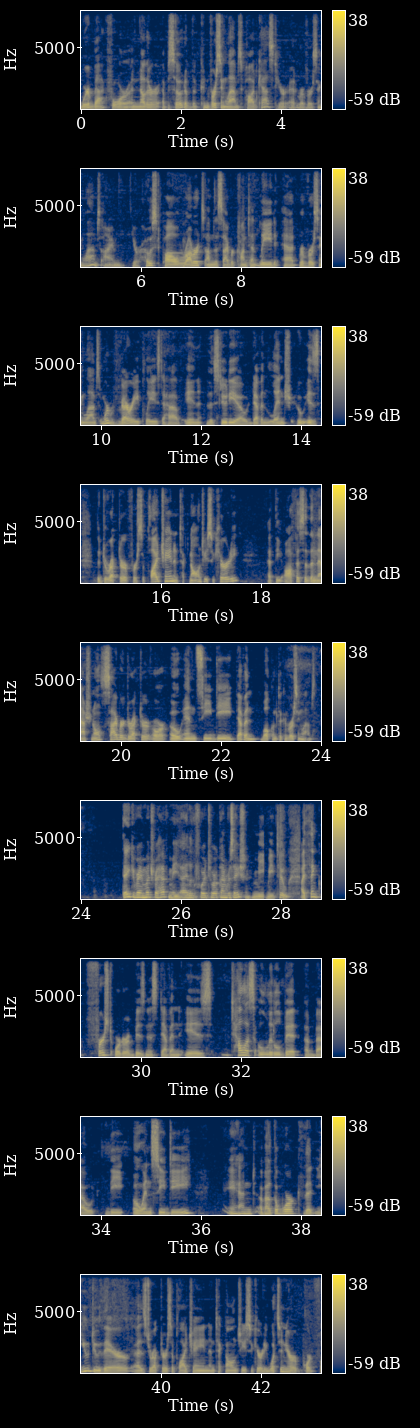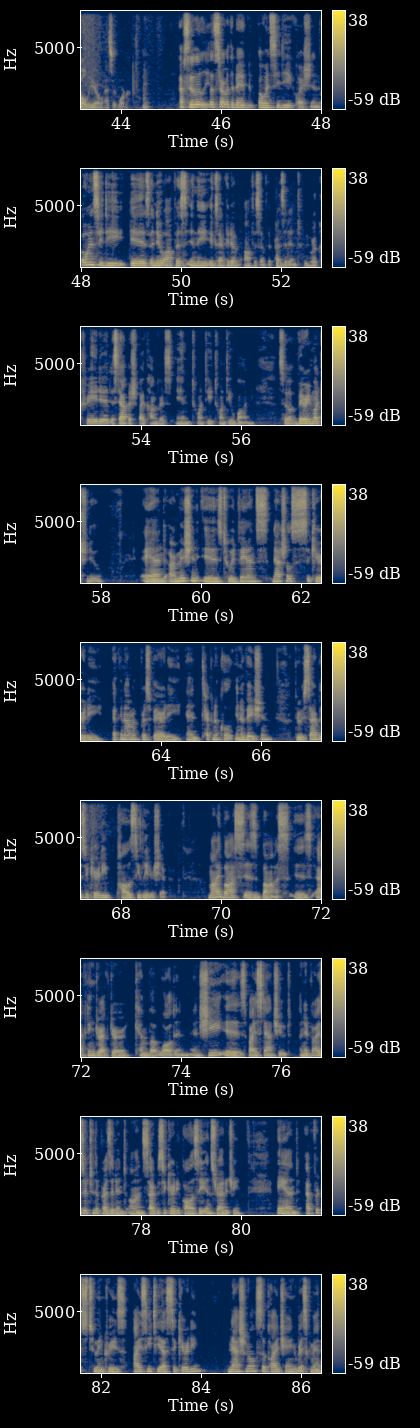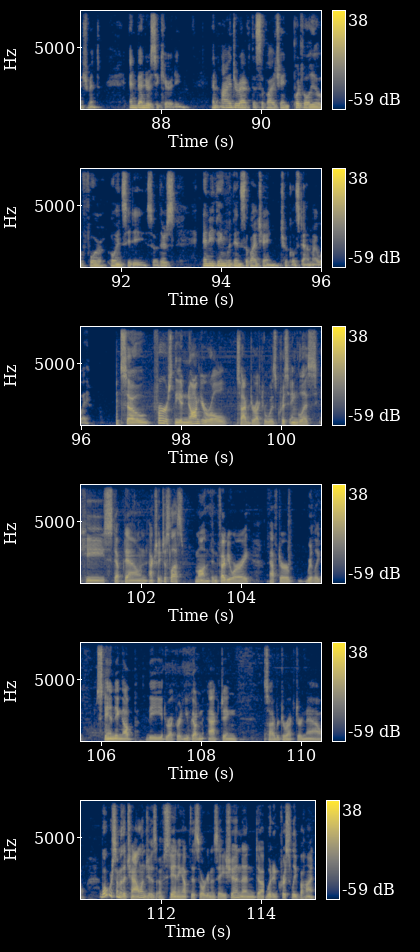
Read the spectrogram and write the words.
We're back for another episode of the Conversing Labs podcast here at Reversing Labs. I'm your host, Paul Roberts. I'm the cyber content lead at Reversing Labs, and we're very pleased to have in the studio Devin Lynch, who is the Director for Supply Chain and Technology Security at the Office of the National Cyber Director, or ONCD. Devin, welcome to Conversing Labs. Thank you very much for having me. I look forward to our conversation. Me, me too. I think first order of business, Devin, is tell us a little bit about the ONCD and about the work that you do there as director of supply chain and technology security. What's in your portfolio, as it were? Absolutely. Let's start with the big ONCD question. ONCD is a new office in the Executive Office of the President. We were created, established by Congress in 2021, so very much new. And our mission is to advance national security, economic prosperity, and technical innovation through cybersecurity policy leadership. My boss's boss is acting director Kemba Walden, and she is, by statute, an advisor to the president on cybersecurity policy and strategy and efforts to increase ICTS security, national supply chain risk management, and vendor security. And I direct the supply chain portfolio for ONCD. So there's anything within supply chain trickles down my way. So, first, the inaugural cyber director was Chris Inglis. He stepped down actually just last month in February after really standing up the directorate. And You've got an acting cyber director now. What were some of the challenges of standing up this organization and uh, what did Chris leave behind?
